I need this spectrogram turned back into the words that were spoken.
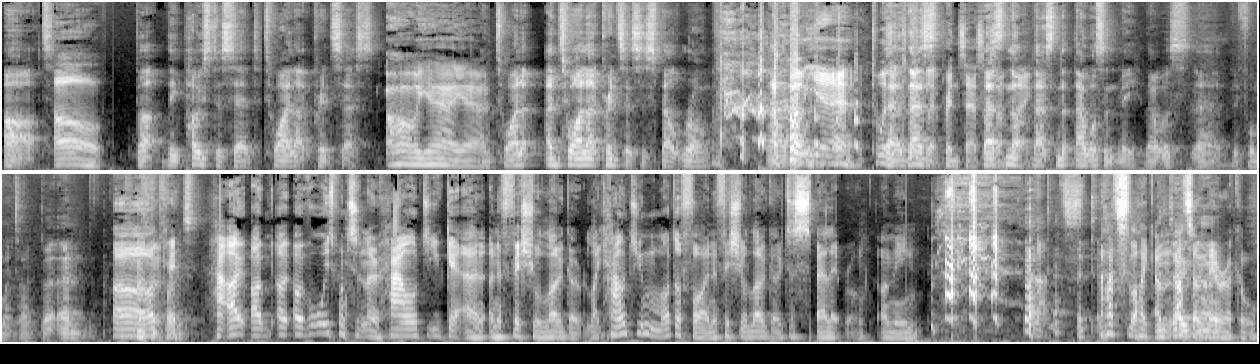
art, Oh, but the poster said Twilight Princess, Oh yeah, yeah. and Twilight and Twilight Princess is spelt wrong. oh yeah. Was That- it that's- Twiglet Princess or That's something? not that's not, that wasn't me. That was uh, before my time. But um, Oh, okay. How, I, I, I've always wanted to know how do you get a, an official logo? Like, how do you modify an official logo to spell it wrong? I mean, that's, that's like um, that's a know. miracle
